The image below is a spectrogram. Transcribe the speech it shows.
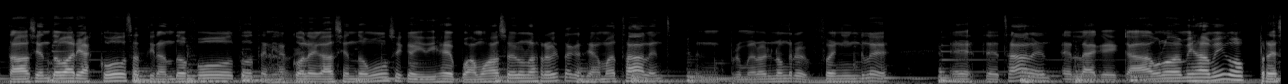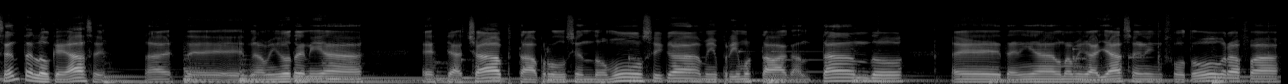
estaba haciendo varias cosas, tirando fotos, tenía colegas haciendo música y dije, vamos a hacer una revista que se llama Talent. primero el nombre fue en inglés este talent en la que cada uno de mis amigos presente lo que hace. Ah, este, mi amigo tenía este a Chap, estaba produciendo música, mi primo estaba cantando, eh, tenía una amiga Yaselin, fotógrafa,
